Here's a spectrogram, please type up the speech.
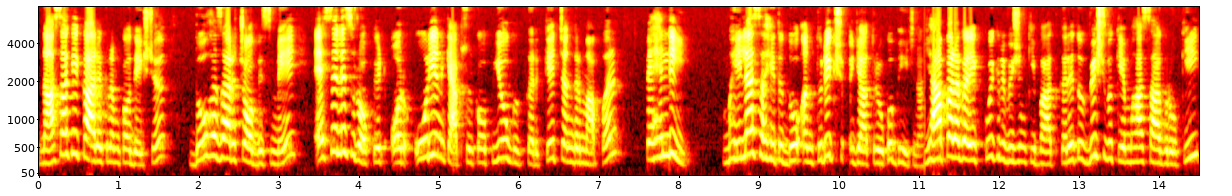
नासा के कार्यक्रम का उद्देश्य 2024 में एसएलएस रॉकेट और ओरियन कैप्सूल का उपयोग करके चंद्रमा पर पहली महिला सहित दो अंतरिक्ष यात्रियों को भेजना। यहाँ पर अगर एक क्विक रिवीजन की बात करें तो विश्व के महासागरों की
